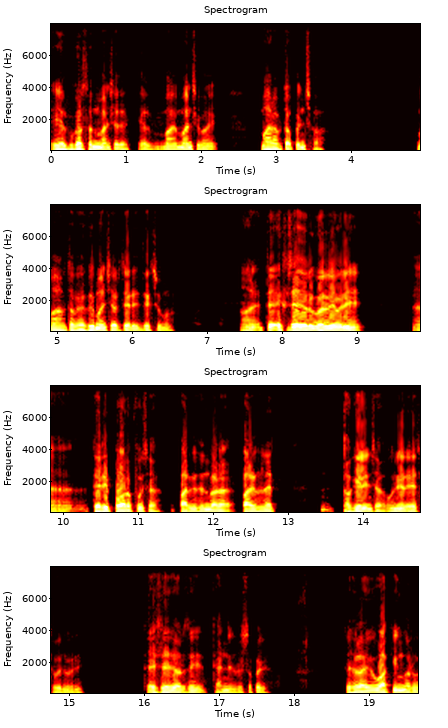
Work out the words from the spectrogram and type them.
हेल्प गर्छन् मान्छेले। हेल्प मान्छेमा मानवता पनि छ। मानवता भएकै मान्छेहरू धेरै देख्छु म। त्यो एक्सर्साइजहरू गरिदियो भने धेरै पर पुग्छ। पार्किन्सनबाट पार्किन्सनलाई धकेलिन्छ हुने रहेछ भने। त्यो एक्सर्साइजहरू चाहिँ ध्यान दिनुपर्छ सबैले। त्यसको लागि वाकिङहरू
